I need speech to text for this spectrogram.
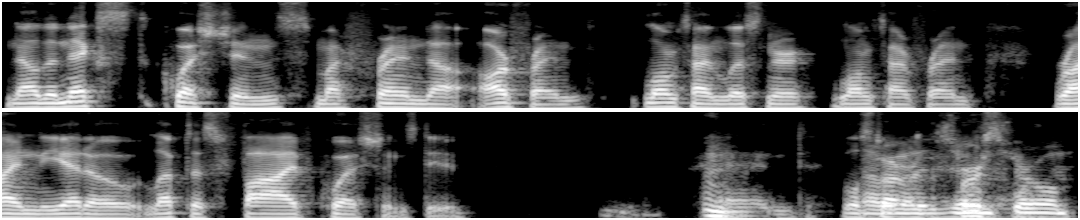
Now the next questions, my friend, uh, our friend, longtime listener, longtime friend, Ryan Nieto left us five questions, dude. Hmm. And we'll start with the first one. Them.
